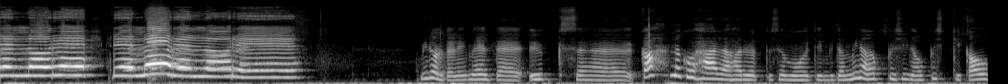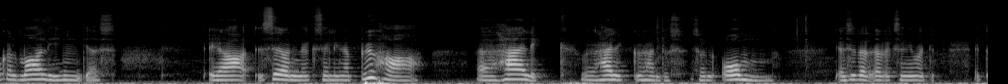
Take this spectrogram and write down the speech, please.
rello, re, rello, rello, re. minul tuli meelde üks äh, kah nagu hääleharjutuse moodi, mida mina õppisin hoopiski kaugel maal Indias. ja see on üks selline püha äh, häälik või häälikuühendus, see on om ja seda öeldakse niimoodi, et, et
